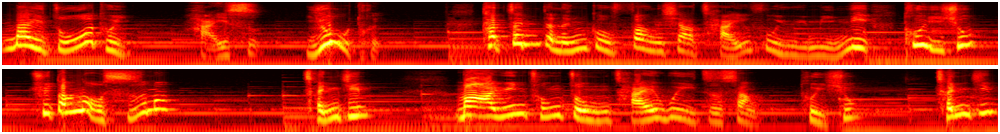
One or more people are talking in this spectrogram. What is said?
迈左腿还是右腿。他真的能够放下财富与名利，退休去当老师吗？曾经，马云从总裁位置上退休；曾经，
